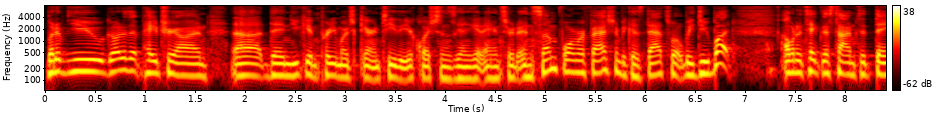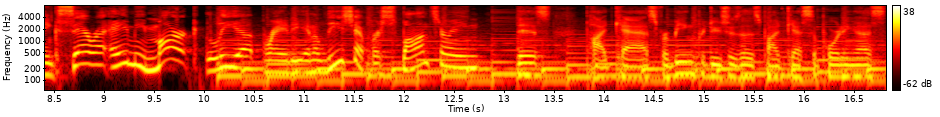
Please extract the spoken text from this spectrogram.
But if you go to the patreon uh, then you can pretty much guarantee that your question is going to get answered in some form or fashion because that's what we do. But i want to take this time to thank sarah amy mark leah brandy and alicia for sponsoring this podcast for being producers of this podcast supporting us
